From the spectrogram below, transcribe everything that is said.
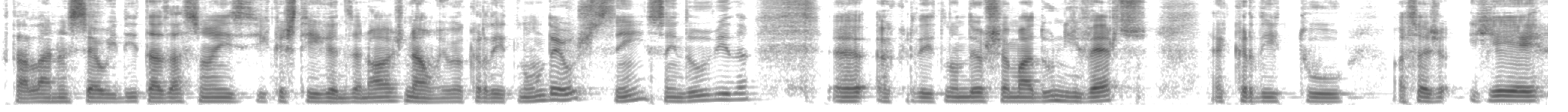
que está lá no céu e dita as ações e castiga-nos a nós. Não, eu acredito num Deus, sim, sem dúvida. Uh, acredito num Deus chamado Universo. Acredito, ou seja, e é,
